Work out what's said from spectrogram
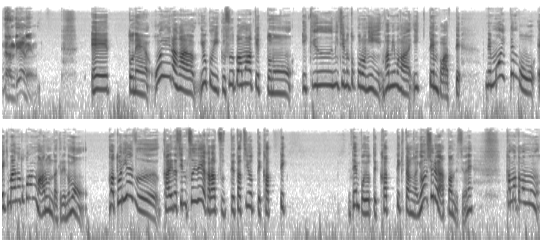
なんでやねん。」えー、っとねおいらがよく行くスーパーマーケットの行く道のところにファミマが1店舗あってでもう1店舗駅前のところにもあるんだけれどもまあとりあえず買い出しのついでやからっつって立ち寄って買って店舗寄って買ってきたんが4種類あったんですよね。たまたまも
